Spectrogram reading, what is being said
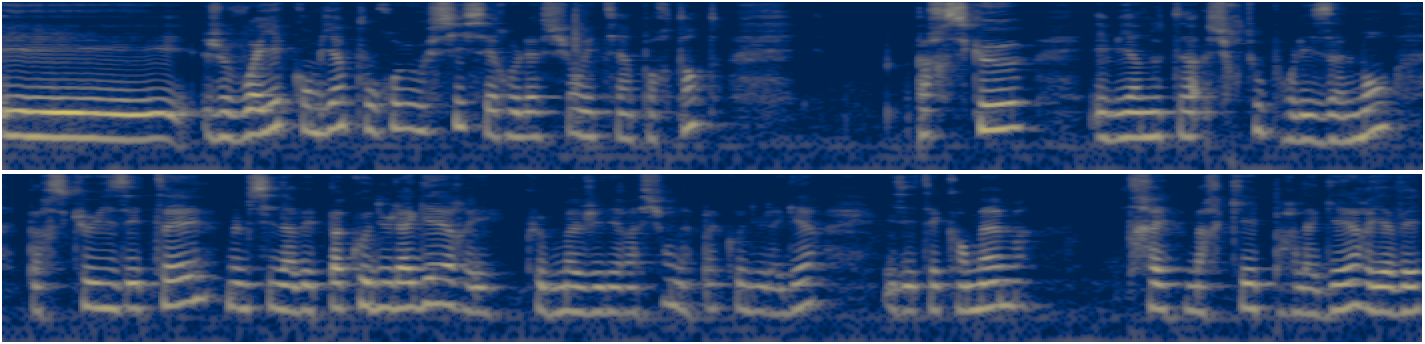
Et je voyais combien pour eux aussi ces relations étaient importantes, parce que, et eh bien, surtout pour les Allemands, parce qu'ils étaient, même s'ils n'avaient pas connu la guerre et que ma génération n'a pas connu la guerre, ils étaient quand même très marqué par la guerre et avait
